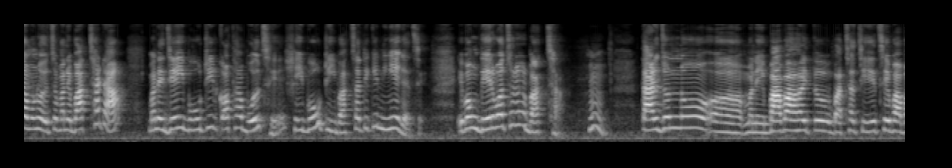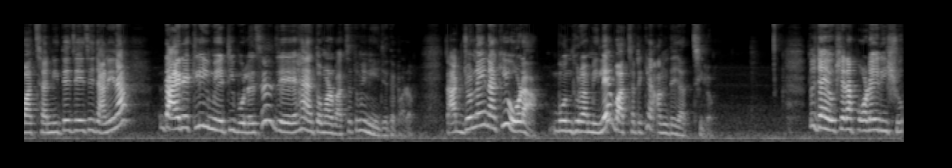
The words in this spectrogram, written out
যেমন হয়েছে মানে বাচ্চাটা মানে যেই বউটির কথা বলছে, সেই বউটি বাচ্চাটিকে নিয়ে গেছে। এবং দেড় বছরের বাচ্চা, হুম? তার জন্য মানে বাবা হয়তো বাচ্চা চেয়েছে বা বাচ্চা নিতে চেয়েছে, জানি না। ডাইরেক্টলি মেয়েটি বলেছে যে হ্যাঁ তোমার বাচ্চা তুমি নিয়ে যেতে পারো। তার জন্যই নাকি ওরা বন্ধুরা মিলে বাচ্চাটাকে আনতে যাচ্ছিল। তো যাই হোক, সেটা পরের ইস্যু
